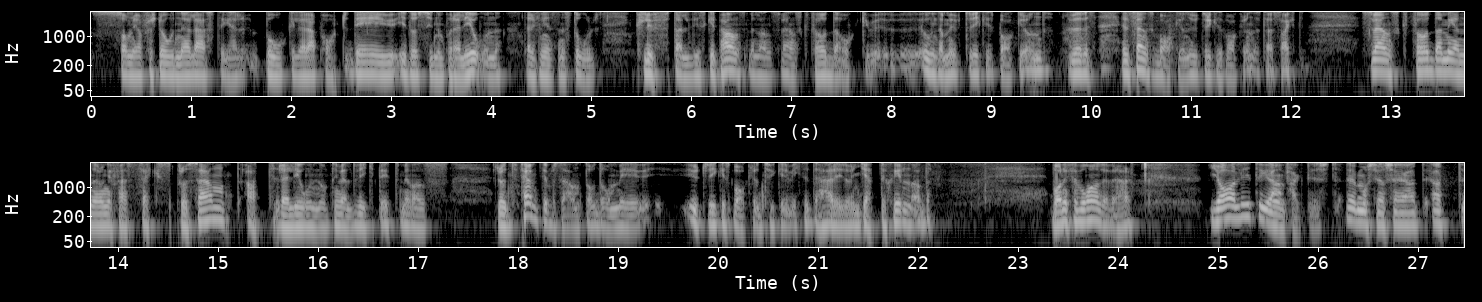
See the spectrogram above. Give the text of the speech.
som jag förstod när jag läste er bok eller rapport, det är ju i då synen på religion. Där det finns en stor klyfta eller diskrepans mellan svenskfödda och eh, ungdomar med utrikes bakgrund. Eller, eller svensk bakgrund, utrikes bakgrund rättare sagt. Svenskfödda menar ungefär 6% att religion är något väldigt viktigt medan runt 50% av de med utrikes bakgrund tycker det är viktigt. Det här är ju en jätteskillnad. Var ni förvånade över det här? Ja, lite grann faktiskt. Det måste jag säga. Att, att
